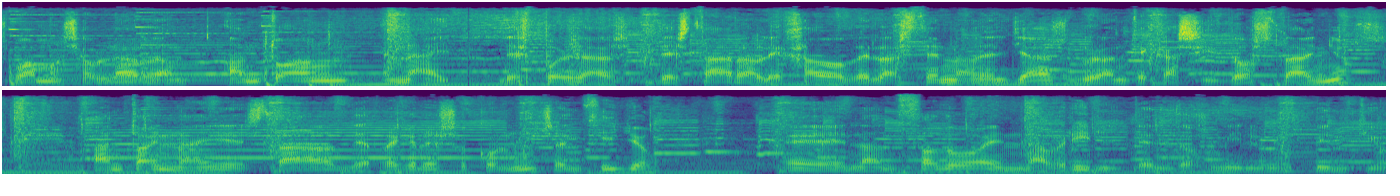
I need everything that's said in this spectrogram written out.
Vamos a hablar de Antoine Knight. Después de estar alejado de la escena del jazz durante casi dos años, Antoine Knight está de regreso con un sencillo eh, lanzado en abril del 2021.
